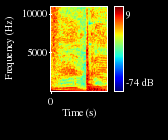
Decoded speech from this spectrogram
We Rico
